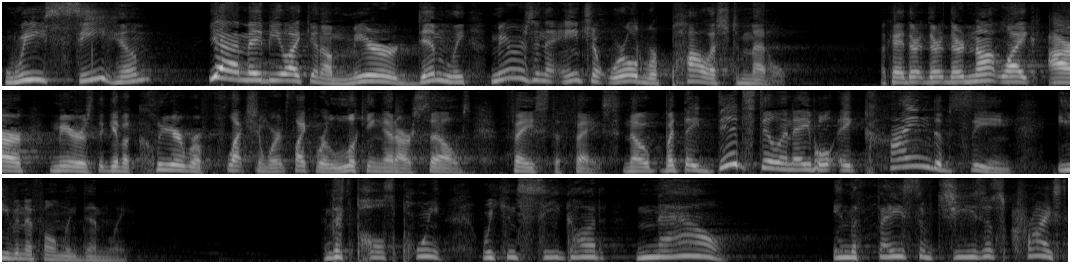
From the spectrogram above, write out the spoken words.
we see him. Yeah, it may be like in a mirror dimly. Mirrors in the ancient world were polished metal. Okay, they're, they're, they're not like our mirrors that give a clear reflection where it's like we're looking at ourselves face to face. No, but they did still enable a kind of seeing, even if only dimly. And that's Paul's point. We can see God now in the face of Jesus Christ,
